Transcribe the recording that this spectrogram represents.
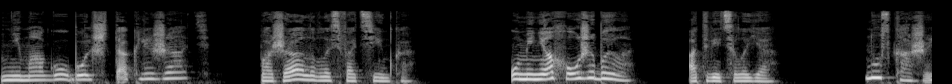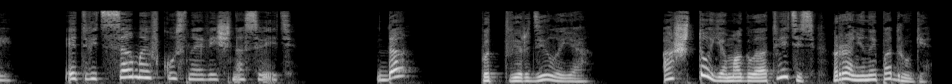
«Не могу больше так лежать», — пожаловалась Фатимка. «У меня хуже было», — ответила я. «Ну скажи, это ведь самая вкусная вещь на свете». «Да», — подтвердила я. А что я могла ответить раненой подруге?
